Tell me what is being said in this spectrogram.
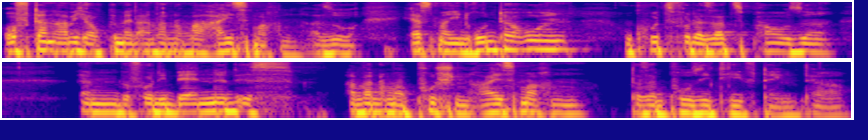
Oft dann habe ich auch gemerkt, einfach nochmal heiß machen. Also erstmal ihn runterholen und kurz vor der Satzpause, ähm, bevor die beendet ist, einfach nochmal pushen, heiß machen, dass er positiv denkt, ja.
